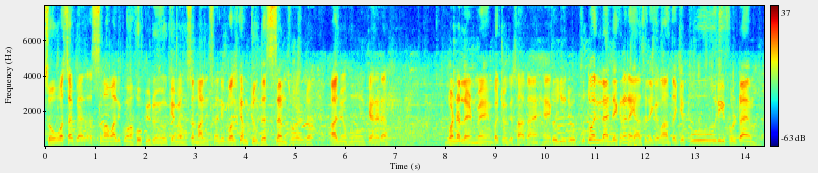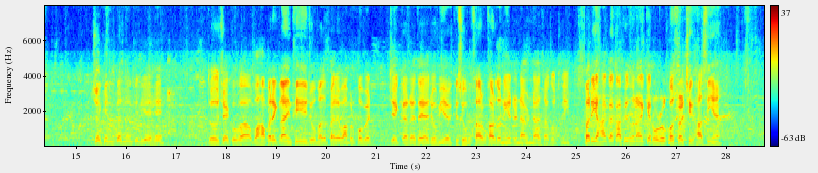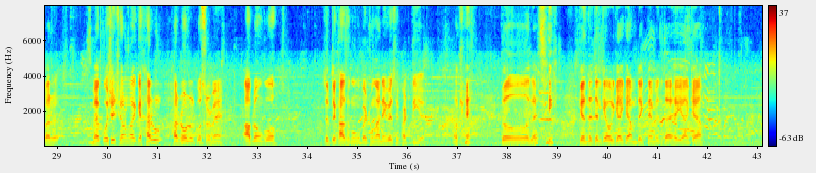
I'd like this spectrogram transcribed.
सो what's up guys अस्सलाम I hope you doing okay मैं हूँ Salman Isani welcome to the Sims world आज मैं हूँ कनाडा वंडरलैंड में बच्चों के साथ आए हैं। तो ये जो कुतवाली लाइन देख रहे हैं ना यहाँ से लेकर वहाँ तक, ये पूरी फुल टाइम चेक इन करने के लिए है। तो चेक होगा। वहाँ पर एक लाइन थी जो मतलब पहले वहाँ पर कोविड चेक कर रहे थे जो भी है, किसी को बुखार बुखार तो नहीं है ठंडा विंडा ऐसा कुछ नहीं। पर यहाँ का काफ़ी सुना है कि रोलर कोस्टर अच्छी खासी हैं। पर मैं कोशिश करूँगा कि हर हर रोलर कोस्टर में आप लोगों को सिर्फ़ दिखा सकूँ बैठूँगा नहीं, वैसे फटती है ओके तो लेट्स सी के अंदर चल के और क्या क्या हम देखते हैं, मिलता है यहाँ क्या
